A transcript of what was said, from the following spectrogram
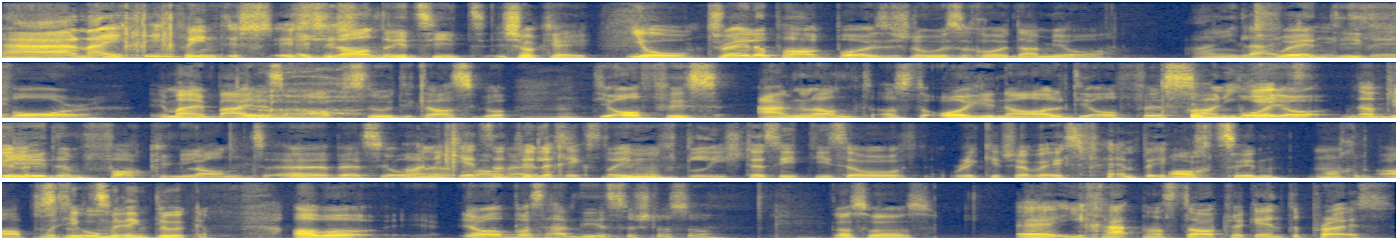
Ah, nein, ich, ich finde, es, es Es ist ist, eine andere Zeit, ist okay. ja, Trailer Park Boys ist noch rausgekommen in diesem Jahr. habe ich leider nicht gesehen. 24. Ich meine, beides absolute Klassiker. Die Office England, also der Original Die Office, Habe ich wo ja in natürlich- jedem fucking Land äh, Versionen Habe ich jetzt natürlich hat. extrem auf der Liste, seit ich so Ricky Gervais-Fan bin. Macht Sinn, macht absolut Mhm. Muss ich unbedingt Sinn. schauen. Aber ja, was haben die sonst noch so? Das war's. Äh, ich hätte noch Star Trek Enterprise,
